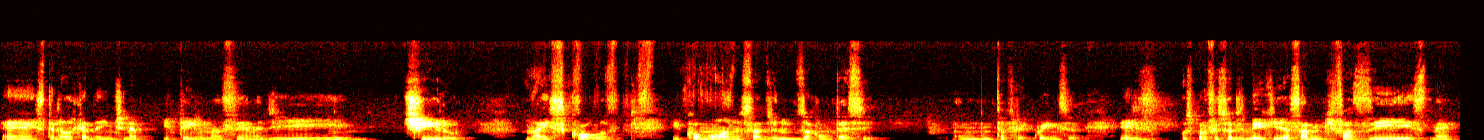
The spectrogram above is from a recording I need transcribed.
É Estrela Cadente, né? E tem uma cena de tiro na escola. E como lá nos Estados Unidos acontece com muita frequência, eles os professores meio que já sabem o que fazer, né?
